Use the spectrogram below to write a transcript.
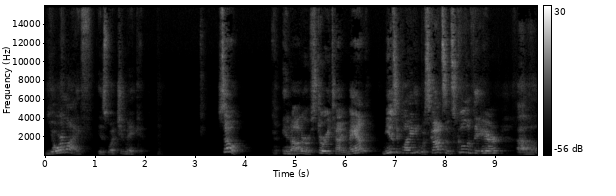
Your life is what you make it. So, in honor of Storytime Man, Music Lady, Wisconsin School of the Air, uh,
